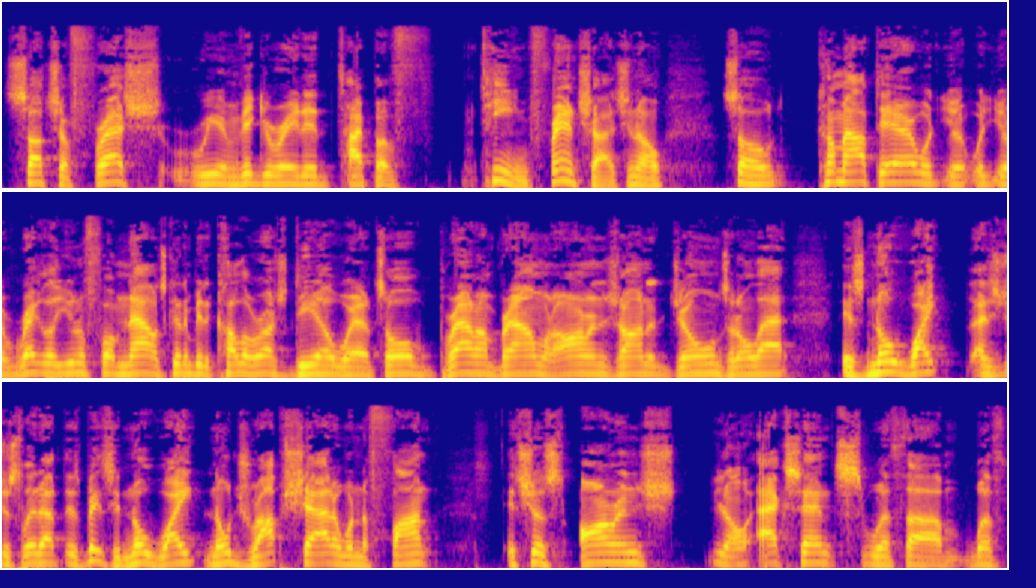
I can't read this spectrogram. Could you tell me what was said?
such a fresh, reinvigorated type of team franchise. You know, so come out there with your with your regular uniform. Now it's going to be the color rush deal where it's all brown on brown with orange on it, Jones and all that. There's no white as you just laid out. There's basically no white, no drop shadow in the font. It's just orange, you know, accents with um, with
